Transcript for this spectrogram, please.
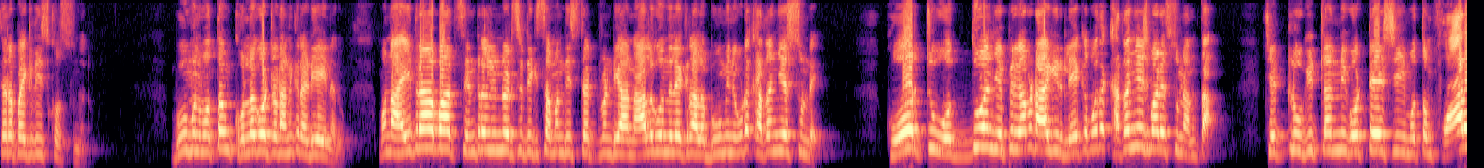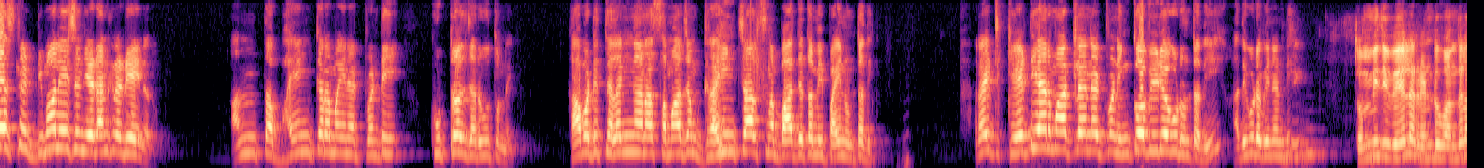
తెరపైకి తీసుకొస్తున్నారు. భూములు మొత్తం కొల్లగొట్టడానికి రెడీ అయినారు. మొన్న హైదరాబాద్ సెంట్రల్ యూనివర్సిటీకి సంబంధించినటువంటి ఆ నాలుగు వందల ఎకరాల భూమిని కూడా కథం చేస్తుండే. కోర్టు వద్దు అని చెప్పారు కాబట్టి ఆగిరు లేకపోతే కథం చేసి మారేస్తుండే అంతా. చెట్లు గిట్లన్నీ కొట్టేసి మొత్తం ఫారెస్ట్ని డిమాలేషన్ చేయడానికి రెడీ అయినారు. అంత భయంకరమైనటువంటి కుట్రలు జరుగుతున్నాయి. కాబట్టి తెలంగాణ సమాజం గ్రహించాల్సిన బాధ్యత మీ పైన ఉంటుంది. రైట్ కేటీఆర్ మాట్లాడినటువంటి ఇంకో వీడియో కూడా ఉంటుంది. అది కూడా వినండి. తొమ్మిది వేల రెండు వందల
